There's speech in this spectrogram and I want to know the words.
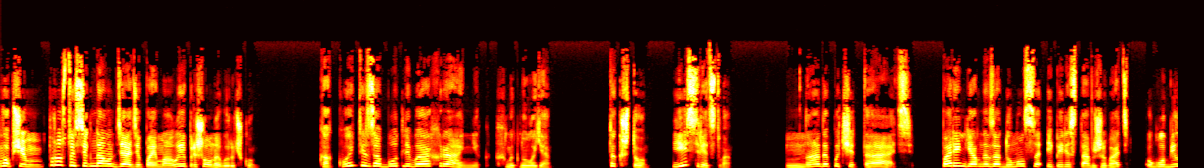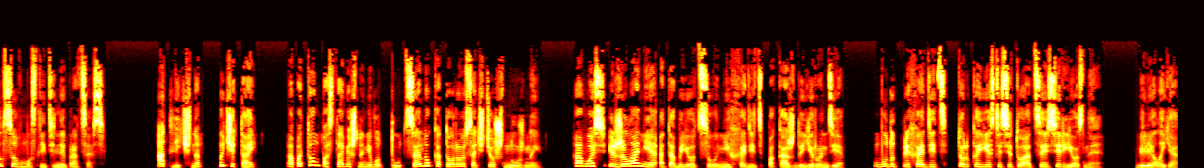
В общем, просто сигнал дядя поймал и пришел на выручку. «Какой ты заботливый охранник», — хмыкнула я. «Так что, есть средства?» «Надо почитать». Парень явно задумался и, перестав жевать, углубился в мыслительный процесс. «Отлично, почитай, а потом поставишь на него ту цену, которую сочтешь нужной. Авось и желание отобьется у них ходить по каждой ерунде. Будут приходить, только если ситуация серьезная», — велела я.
